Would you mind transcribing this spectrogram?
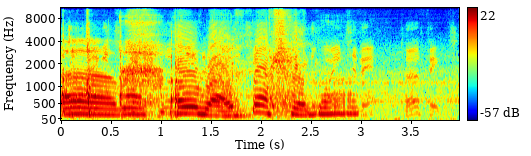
Oh man. Oh my fucking god. perfect.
